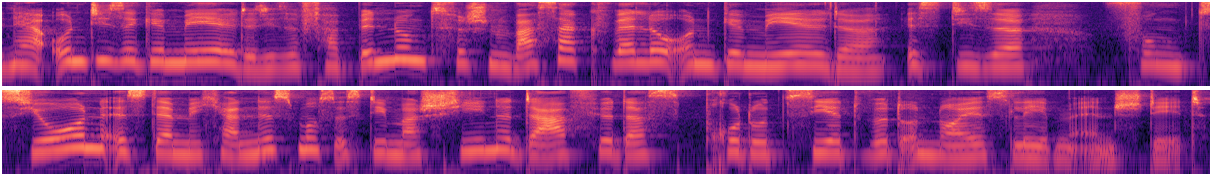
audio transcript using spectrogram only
Ja, und diese Gemälde, diese Verbindung zwischen Wasserquelle und Gemälde ist diese Funktion, ist der Mechanismus, ist die Maschine dafür, dass produziert wird und neues Leben entsteht.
